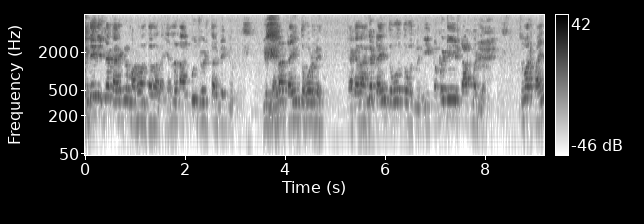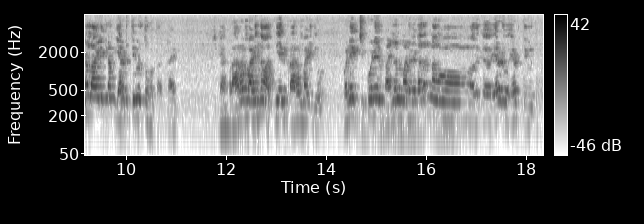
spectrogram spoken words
ಒಂದೇ ದಿವಸ ಕಾರ್ಯಕ್ರಮ ಮಾಡುವಂಥದ್ದಲ್ಲ. ಎಲ್ಲ ನಾಲ್ಕು ಜೋಡಿ ತರಬೇಕು ನೀವು ಇವಕ್ಕೆಲ್ಲ ಟೈಮ್ ತೊಗೊಳ್ಬೇಕು. ಯಾಕಂದ್ರೆ ಹಂಗೆ ಟೈಮ್ ತೊಗೋದು ತೊಗೋದು ಬಂದ್ವಿ. ಈ ಕಬಡ್ಡಿ ಸ್ಟಾರ್ಟ್ ಮಾಡಿದ್ವಿ. ಸುಮಾರು ಫೈನಲ್ ಆಗ್ಲಿಕ್ಕೆ ನಮ್ಗೆ ಎರಡು ತಿಂಗಳು ತೊಗೋತಾರೆ ಟೈಮ್ ಪ್ರಾರಂಭ ಮಾಡಿದ್ದು ನಾವು ಹದಿನೈದು ಪ್ರಾರಂಭ ಮಾಡಿದ್ವಿ. ಕೊನೆಗೆ ಚಿಕ್ಕೋಡಿಯಲ್ಲಿ ಫೈನಲ್ ಮಾಡಬೇಕಾದ್ರೆ ನಾವು ಅದಕ್ಕೆ ಎರಡು ಎರಡು ತಿಂಗಳು ತೊಗೊಂಡು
